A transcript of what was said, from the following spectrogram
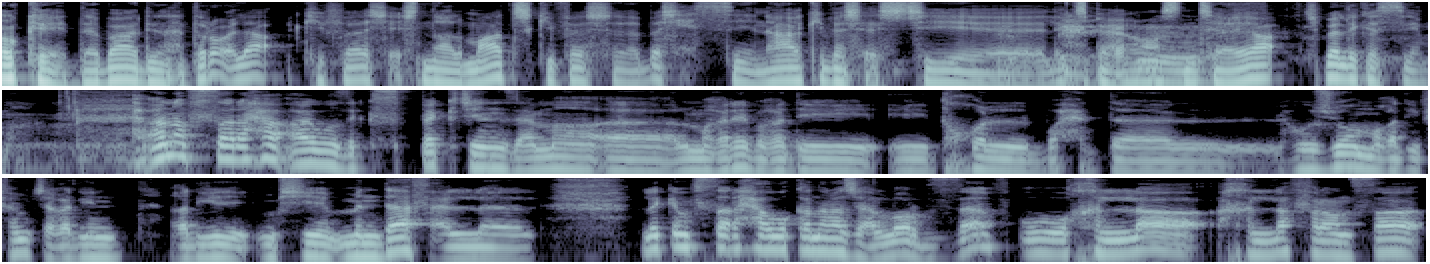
Okay دابا غادي نهضروا على كيفاش عشنا الماتش كيفاش باش حسينا كيفاش عشتي آه، ال expérience. نتايا اش بان لك السيمو أنا الصراحة I was expecting زعما آه، المغرب غادي يدخل بواحد آه، الهجوم وغادي فهمتي؟ غادي غادي يمشي من دافع لكن في الصراحة هو كان راجع اللور بزاف وخلى خلى فرنسا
